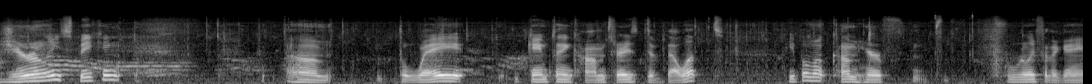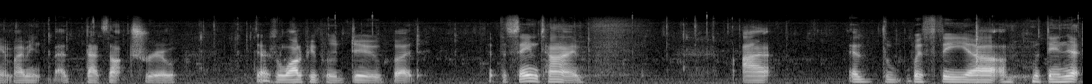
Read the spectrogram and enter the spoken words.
Generally speaking, um, the way gameplay and commentary is developed, people don't come here really for the game. I mean, that, that's not true. There's a lot of people who do, but at the same time, I with the uh, with the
